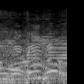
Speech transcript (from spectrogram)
con kìa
